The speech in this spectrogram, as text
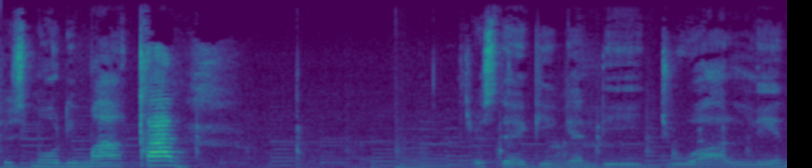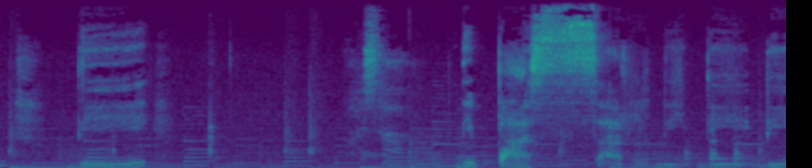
Terus mau dimakan. Terus dagingnya dijualin di Pasar. di pasar di di di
